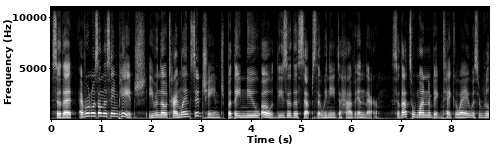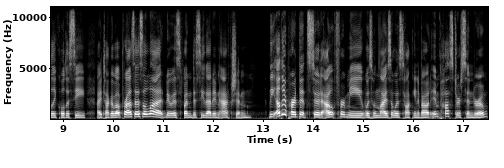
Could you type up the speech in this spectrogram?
so that everyone was on the same page, even though timelines did change, but they knew, oh, these are the steps that we need to have in there. So that's one big takeaway. It was really cool to see. I talk about process a lot, and it was fun to see that in action. The other part that stood out for me was when Liza was talking about imposter syndrome,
